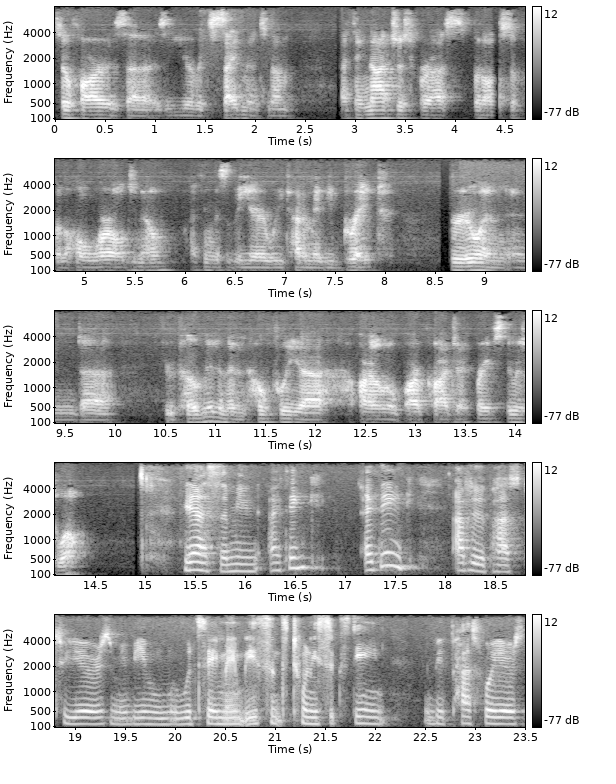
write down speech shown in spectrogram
so far is a, is a year of excitement, and I'm I think not just for us but also for the whole world. You know, I think this is the year we kind of maybe break through and, and uh, through COVID, and then hopefully uh, our little, our project breaks through as well. Yes, I mean, I think I think after the past two years, maybe we would say maybe since 2016, maybe the past four years,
